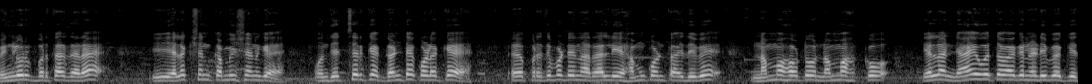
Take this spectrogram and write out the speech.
ಬೆಂಗಳೂರಿಗೆ ಬರ್ತಾ ಇದ್ದಾರೆ. ಈ ಎಲೆಕ್ಷನ್ ಕಮಿಷನ್ಗೆ ಒಂದು ಎಚ್ಚರಿಕೆ ಗಂಟೆ ಕೊಡೋಕ್ಕೆ, ಪ್ರತಿಭಟನಾ ರ್ಯಾಲಿ ಹಮ್ಮಿಕೊಳ್ತಾ ಇದ್ದೀವಿ. ನಮ್ಮ ಹೊಟ್ಟು ನಮ್ಮ ಹಕ್ಕು ಎಲ್ಲ ನ್ಯಾಯಯುತವಾಗಿ ನಡಿಬೇಕು ಈ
